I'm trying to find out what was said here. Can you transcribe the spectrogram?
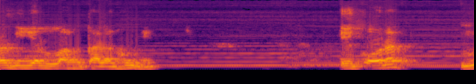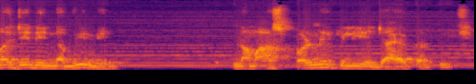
रदी अल्लाह तु में एक औरत मस्जिद नबी में नमाज़ पढ़ने के लिए जाया करती थी।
